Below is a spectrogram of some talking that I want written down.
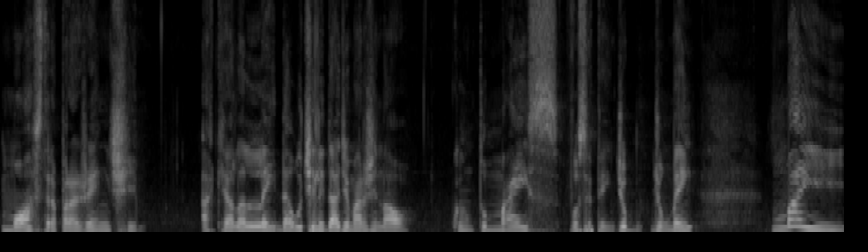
mostra pra gente aquela lei da utilidade marginal. Quanto mais você tem de um bem, mais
